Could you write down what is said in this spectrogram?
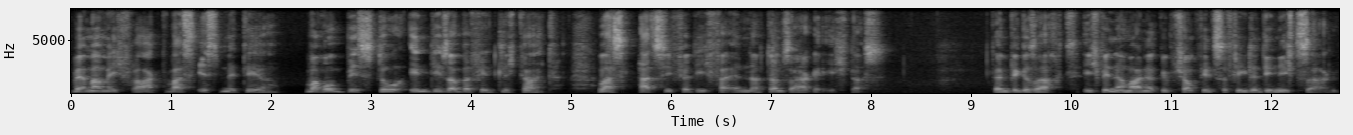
wenn man mich fragt, was ist mit dir? Warum bist du in dieser Befindlichkeit? Was hat sich für dich verändert? Dann sage ich das. Denn wie gesagt, ich bin der Meinung, es gibt schon viel zu viele, die nichts sagen.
